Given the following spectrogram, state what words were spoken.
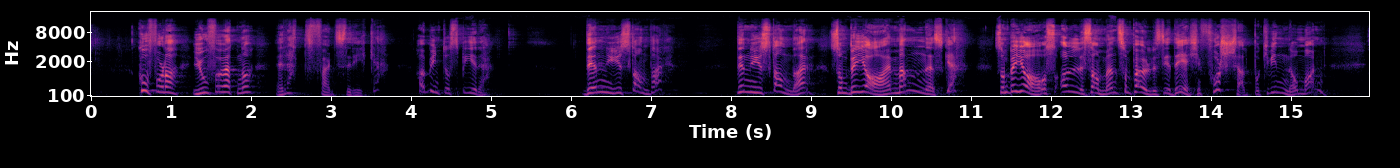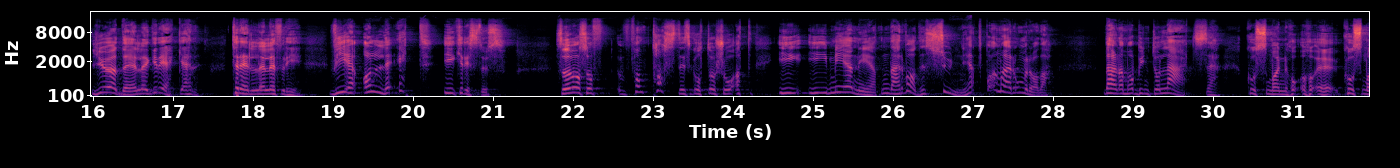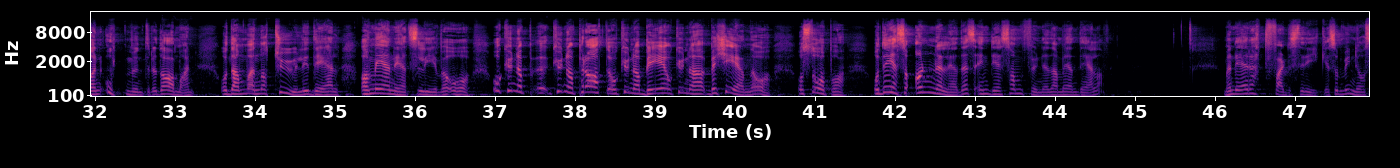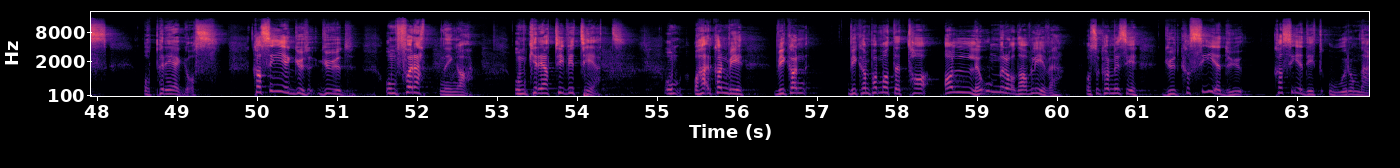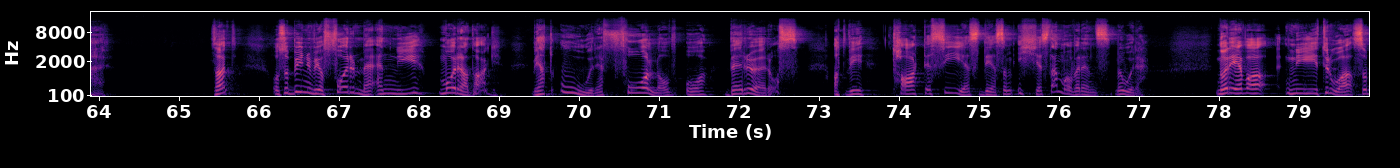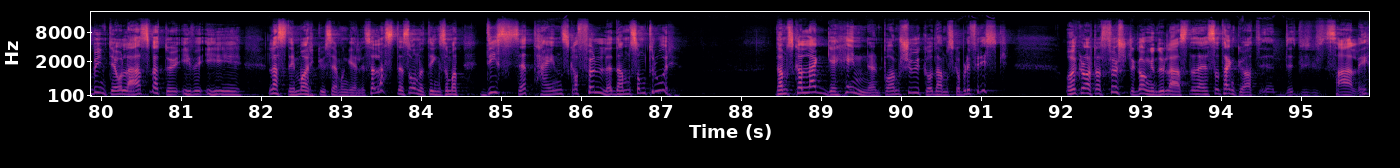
Hvorfor da? Jo, for vet du noe? Rettferdsriket har begynt å spire. Det er en ny standard. Det er en ny standard som bejaer mennesket. Som bejaer oss alle sammen. Som Paulus sier, det er ikke forskjell på kvinne og mann. Jøde eller greker. Trell eller fri. Vi er alle ett i Kristus. Så det var så fantastisk godt å se at i, i menigheten der var det sunnhet på de her områdene. Der de har begynt å lære seg hvordan man, eh, man oppmuntrer damene. Og de var en naturlig del av menighetslivet. Og, og kunne, kunne, prate og kunne be og kunne betjene og, og, stå på. Og det er så annerledes enn det samfunnet de er en del av. Men det er rettferdsriket som begynner oss å prege oss. Hva sier Gud om forretninger, om kreativitet? Om, og her kan vi, vi kan, vi kan på en måte ta alle områder av livet og så kan vi si, 'Gud, hva sier du? Hva sier ditt ord om det her?' Sant? Og så begynner vi å forme en ny morgendag ved at ordet får lov å berøre oss. At vi tar til sides det som ikke stemmer overens med ordet. Når jeg var ny i troa, så begynte jeg å lese vet du, i, i, leste i Markusevangeliet. Så leste jeg sånne ting som at disse tegn skal følge dem som tror. De skal legge hendene på de syke, og de skal bli friske. Og det er klart at Første gangen du leser det, så tenker du at det, Særlig?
